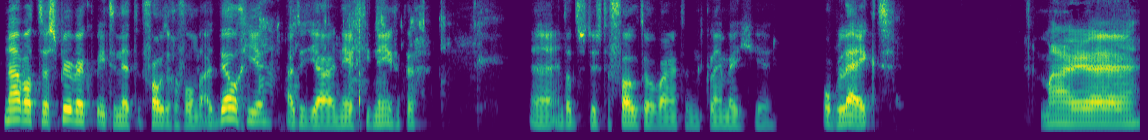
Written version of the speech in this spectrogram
Na wat speurwerk op internet, een foto gevonden uit België, uit het jaar 1990. Eh, en dat is dus de foto waar het een klein beetje op lijkt. Maar eh,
